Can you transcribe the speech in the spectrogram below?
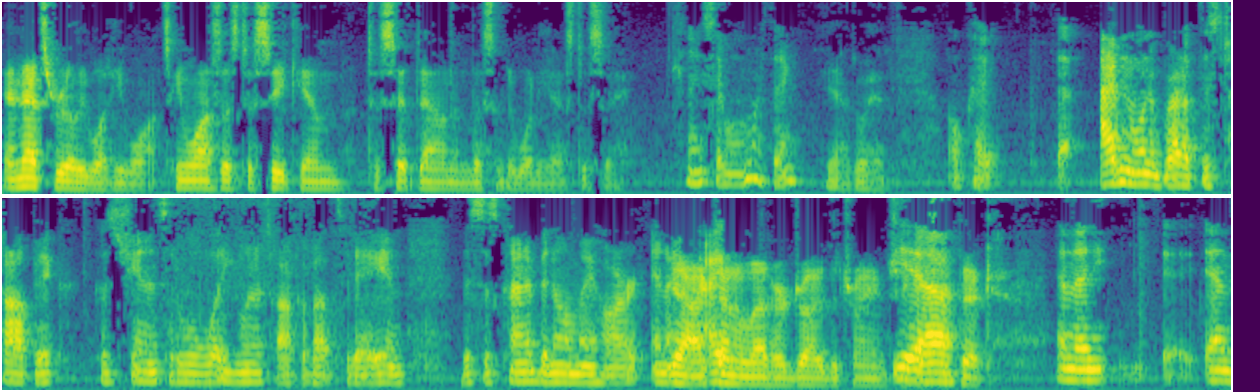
And that's really what he wants. He wants us to seek him, to sit down and listen to what he has to say. Can I say one more thing? Yeah, go ahead. Okay. I'm the one who brought up this topic because Shannon said, "Well, what do you want to talk about today?" And this has kind of been on my heart. And Yeah, I, I kind of let her drive the train. She Yeah. pick. and then and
